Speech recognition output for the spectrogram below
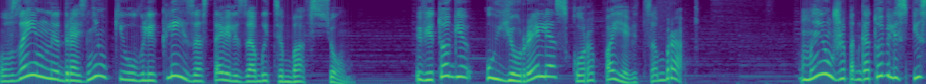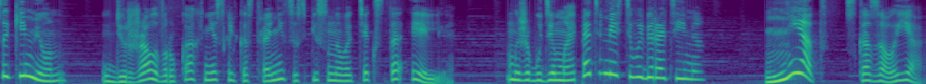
Взаимные дразнилки увлекли и заставили забыть обо всем. В итоге у Юреля скоро появится брат. «Мы уже подготовили список имен», держала в руках несколько страниц исписанного текста Элли. «Мы же будем опять вместе выбирать имя?» «Нет!» — сказала я.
